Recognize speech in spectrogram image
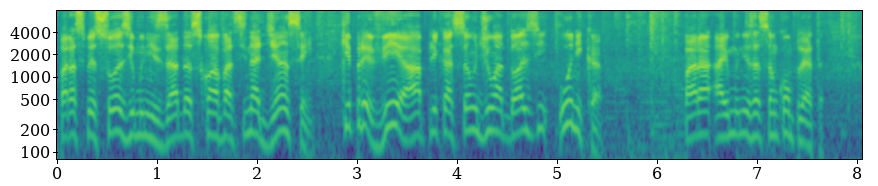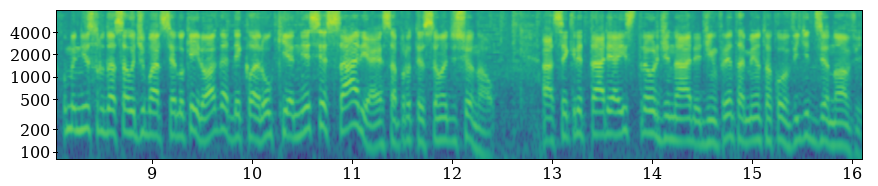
para as pessoas imunizadas com a vacina Janssen, que previa a aplicação de uma dose única para a imunização completa. O ministro da Saúde, Marcelo Queiroga, declarou que é necessária essa proteção adicional. A secretária extraordinária de enfrentamento à Covid-19,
